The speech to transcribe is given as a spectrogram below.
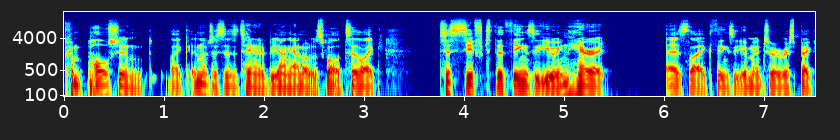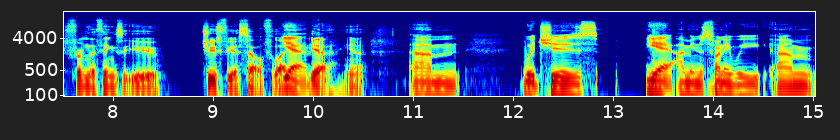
compulsion, like, and not just as a teenager, but young adult as well, to like to sift the things that you inherit as like things that you're meant to respect from the things that you choose for yourself. Like, Yeah. yeah, yeah. um, which is yeah. I mean, it's funny. We um,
